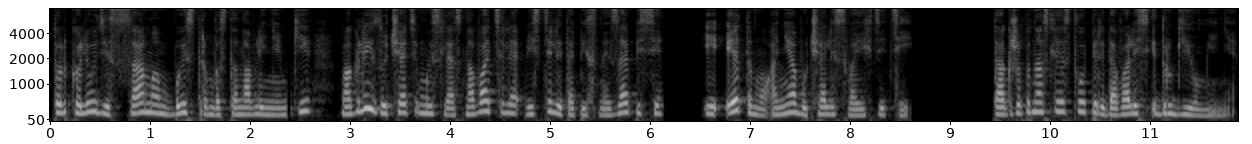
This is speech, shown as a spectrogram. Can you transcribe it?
Только люди с самым быстрым восстановлением ки могли изучать мысли основателя, вести летописные записи, и этому они обучали своих детей. Также по наследству передавались и другие умения.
